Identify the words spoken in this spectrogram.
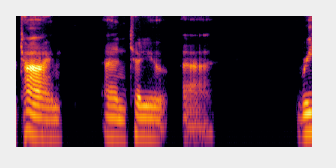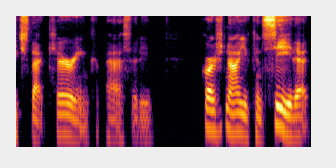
time until you uh, reach that carrying capacity. Of course, now you can see that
